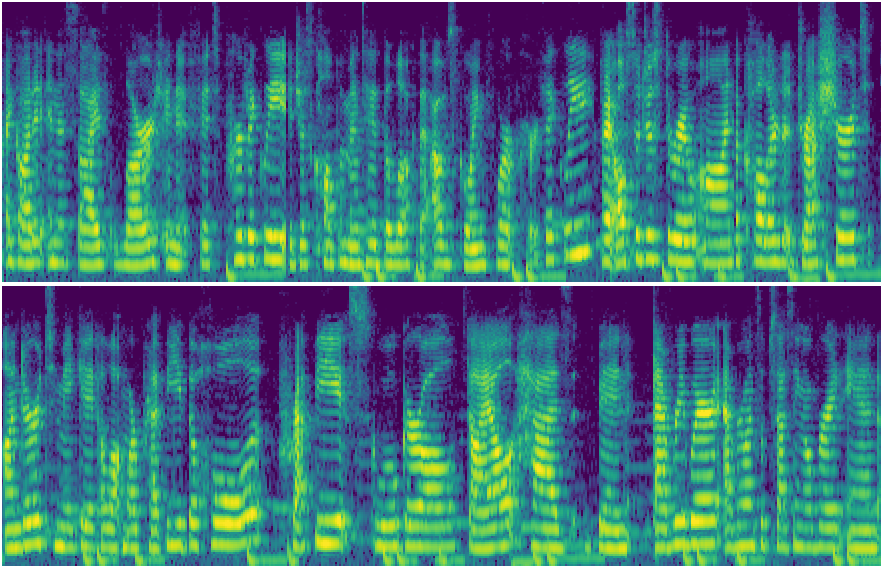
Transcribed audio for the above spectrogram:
I got it in a size large and it fits perfectly. It just complemented the look that I was going for perfectly. I also just threw on a collared dress shirt under to make it a lot more preppy. The whole preppy schoolgirl style has been everywhere. Everyone's obsessing over it and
